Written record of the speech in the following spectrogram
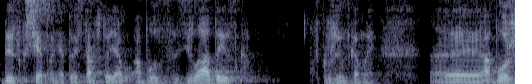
диск щеплення. Тобто там стояв або з зіла диск з пружинками, е, або ж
